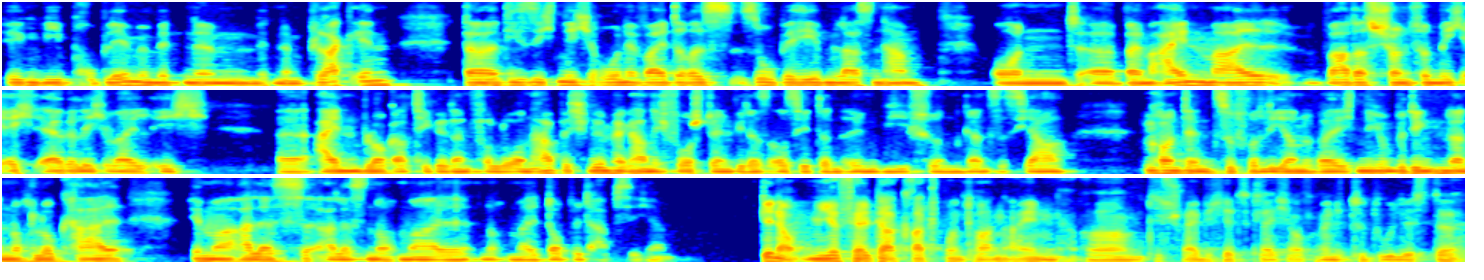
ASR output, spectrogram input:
irgendwie Probleme mit einem mit einem Plugin, da die sich nicht ohne weiteres so beheben lassen haben. Und äh, beim einen Mal war das schon für mich echt ärgerlich, weil ich äh, einen Blogartikel dann verloren habe. Ich will mir gar nicht vorstellen, wie das aussieht, dann irgendwie für ein ganzes Jahr mhm. Content zu verlieren, weil ich nicht unbedingt dann noch lokal immer alles, alles nochmal noch mal doppelt absichere. Genau, mir fällt da gerade spontan ein, ähm, das schreibe ich jetzt gleich auf meine To-Do-Liste,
